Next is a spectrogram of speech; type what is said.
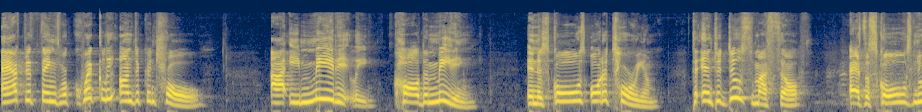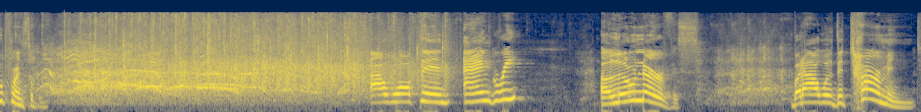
After things were quickly under control, I immediately called a meeting in the school's auditorium to introduce myself as the school's new principal. I walked in angry, a little nervous, but I was determined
